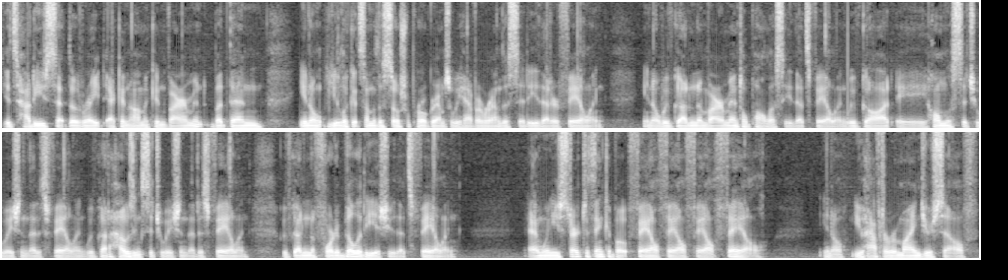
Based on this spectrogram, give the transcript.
it's how do you set the right economic environment, but then you know you look at some of the social programs we have around the city that are failing. You know, we've got an environmental policy that's failing. We've got a homeless situation that is failing. We've got a housing situation that is failing. We've got an affordability issue that's failing. And when you start to think about fail, fail, fail, fail, you know, you have to remind yourself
